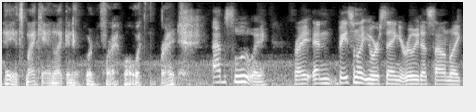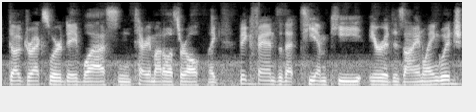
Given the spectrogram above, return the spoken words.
hey, it's my canon. I can do whatever I want with it, right? Absolutely. Right, and based on what you were saying, it really does sound like Doug Drexler, Dave Blass, and Terry Matalas are all like big fans of that TMP era design language.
